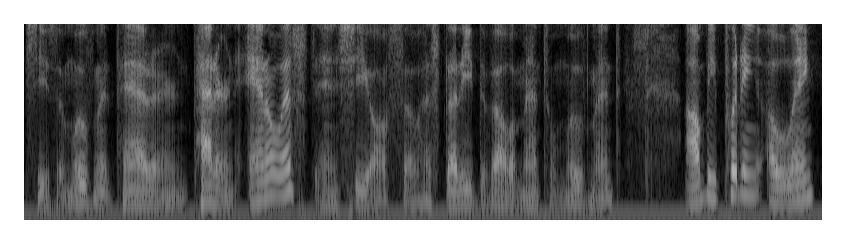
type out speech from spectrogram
She's a movement pattern pattern analyst, and she also has studied developmental movement. I'll be putting a link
